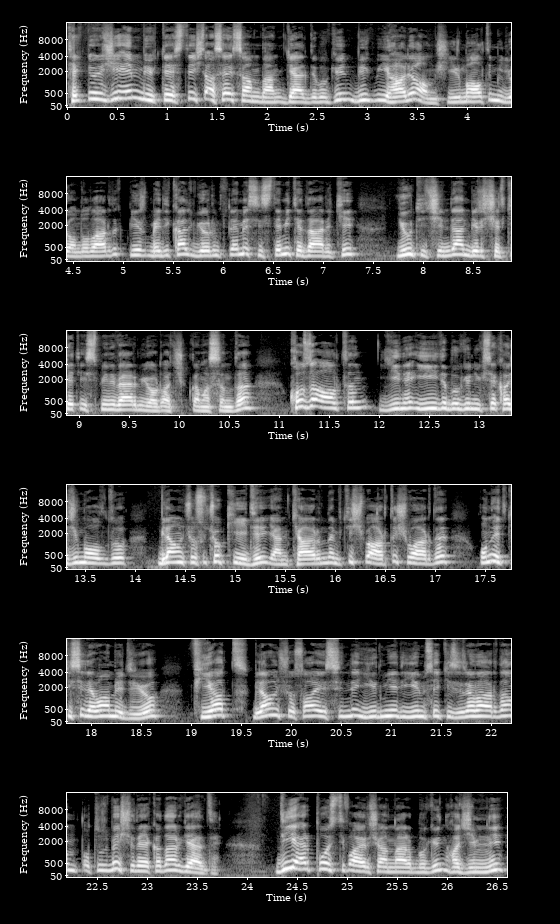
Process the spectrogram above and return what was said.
Teknolojiye en büyük desteği işte Aselsan'dan geldi bugün. Büyük bir ihale almış. 26 milyon dolarlık bir medikal görüntüleme sistemi tedariki yurt içinden bir şirket ismini vermiyordu açıklamasında. Koza Altın yine iyiydi bugün yüksek hacim oldu. Bilançosu çok iyiydi. Yani karında müthiş bir artış vardı. Onun etkisi devam ediyor. Fiyat bilanço sayesinde 27-28 liralardan 35 liraya kadar geldi. Diğer pozitif ayrışanlar bugün hacimli.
